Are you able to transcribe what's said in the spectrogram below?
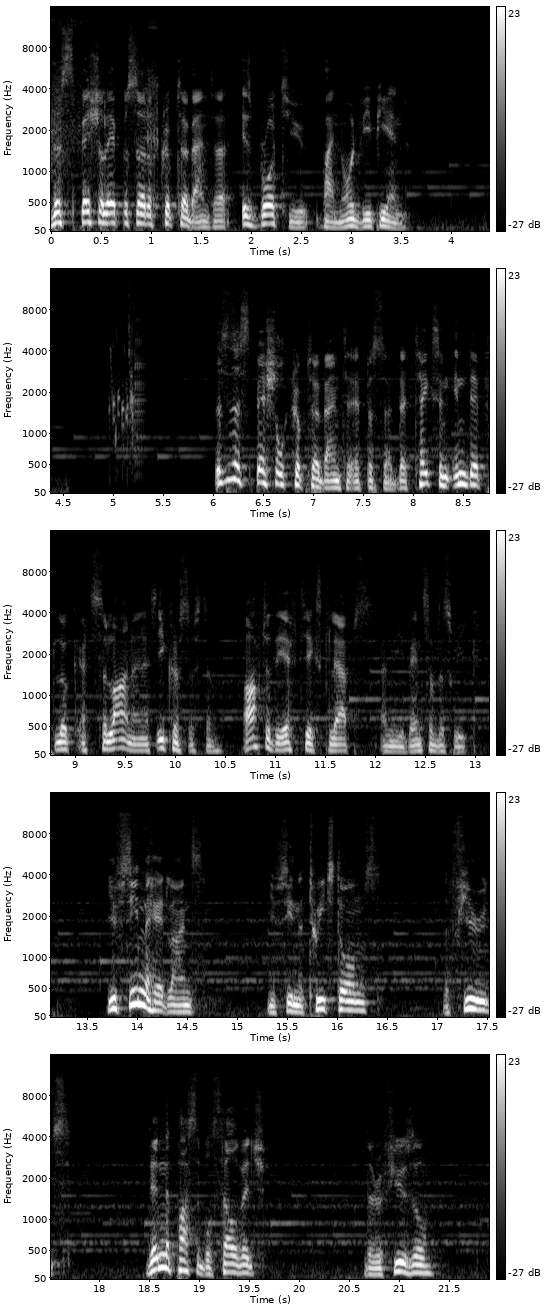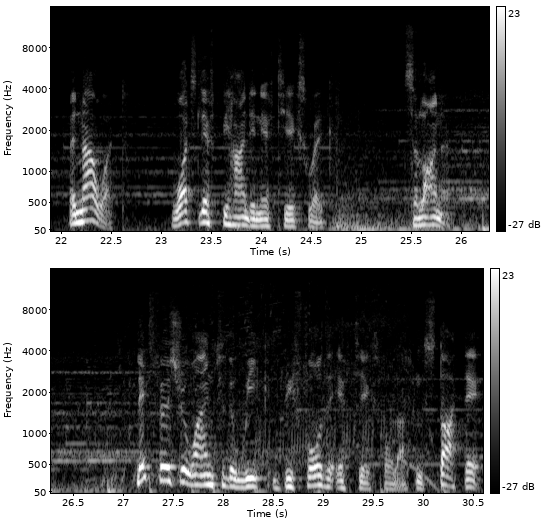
This special episode of Crypto Banter is brought to you by NordVPN. This is a special Crypto Banter episode that takes an in depth look at Solana and its ecosystem after the FTX collapse and the events of this week. You've seen the headlines, you've seen the tweet storms, the feuds, then the possible salvage, the refusal, and now what? What's left behind in FTX wake? Solana. Let's first rewind to the week before the FTX fallout and start there.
